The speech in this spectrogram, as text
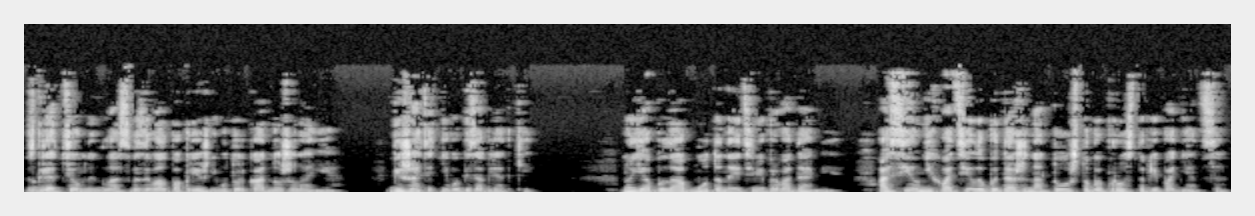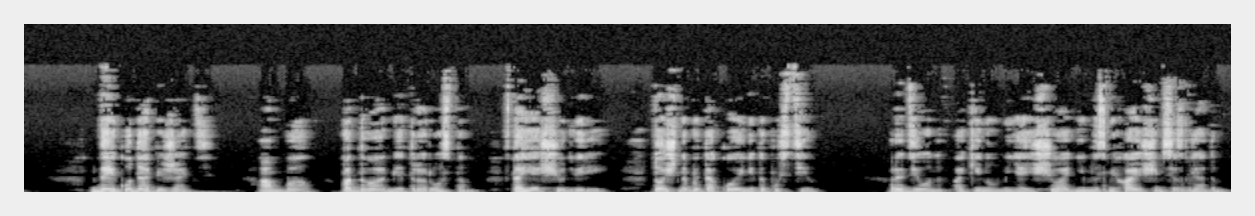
Взгляд темных глаз вызывал по-прежнему только одно желание — бежать от него без оглядки но я была обмотана этими проводами, а сил не хватило бы даже на то, чтобы просто приподняться. Да и куда бежать? Амбал под два метра ростом, стоящий у дверей, точно бы такое не допустил. Родионов окинул меня еще одним насмехающимся взглядом,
